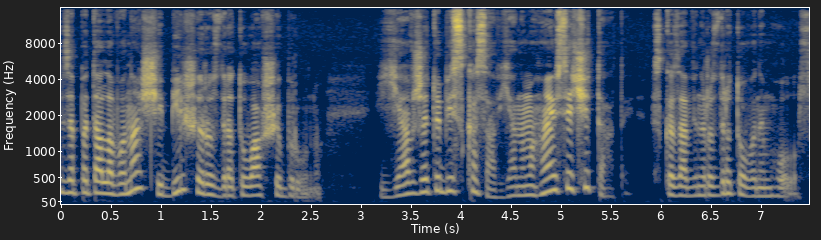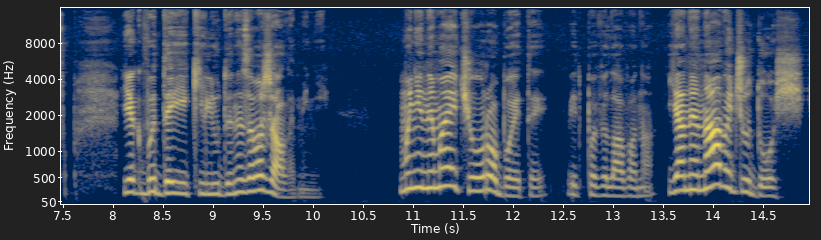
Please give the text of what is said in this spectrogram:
запитала вона, ще більше роздратувавши Бруно. Я вже тобі сказав, я намагаюся читати, сказав він роздратованим голосом, якби деякі люди не заважали мені. Мені немає чого робити, відповіла вона. Я ненавиджу дощ.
